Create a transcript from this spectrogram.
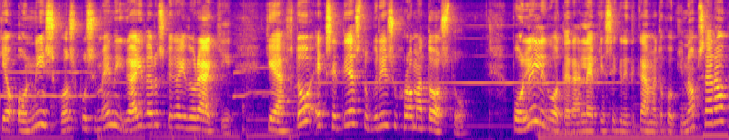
και ονίσκος που σημαίνει γάιδαρος και γαϊδουράκι και αυτό εξαιτίας του γκρίζου χρώματός του. Πολύ λιγότερα λέπια συγκριτικά με το κοκκινόψαρο,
